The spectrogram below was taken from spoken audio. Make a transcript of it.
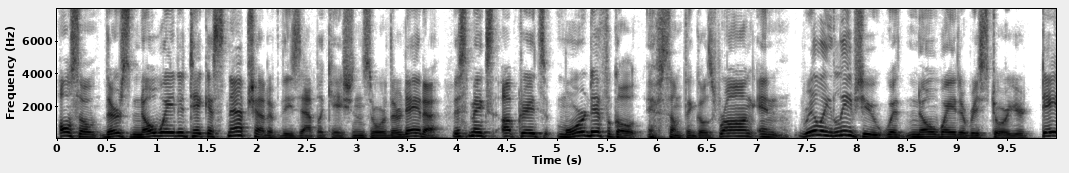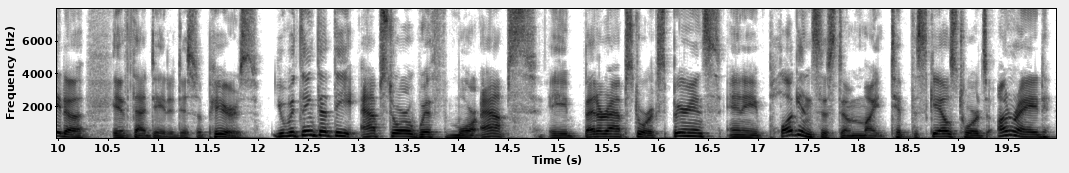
Also, there's no way to take a snapshot of these applications or their data. This makes upgrades more difficult if something goes wrong and really leaves you with no way to restore your data if that data disappears. You would think that the App Store with more apps, a better App Store experience, and a plugin system might tip the scales towards Unraid,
